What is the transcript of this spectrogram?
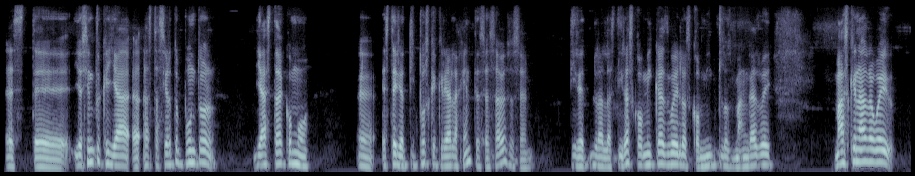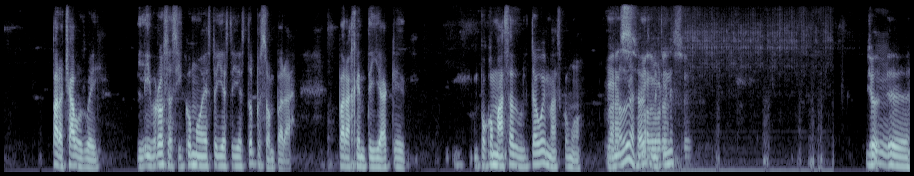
este, yo siento que ya hasta cierto punto ya está como eh, estereotipos que crea la gente, o sea, ¿sabes? O sea, tire- la- las tiras cómicas, güey, los cómics, los mangas, güey. Más que nada, güey, para chavos, güey. Libros así como esto y esto y esto, pues son para, para gente ya que un poco más adulta, güey, más como más madura, ¿sabes? ¿Me madura, sí. Yo, Mm. eh,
